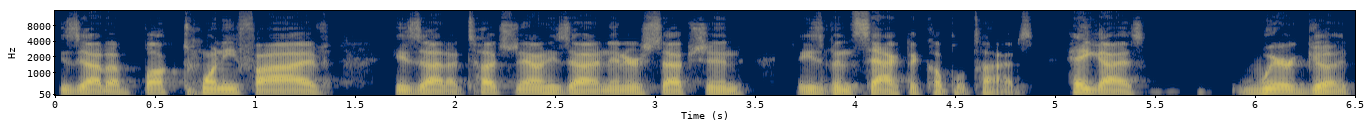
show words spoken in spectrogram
He's got a buck 25. He's got a touchdown. He's got an interception. he's been sacked a couple times. Hey, guys, we're good.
